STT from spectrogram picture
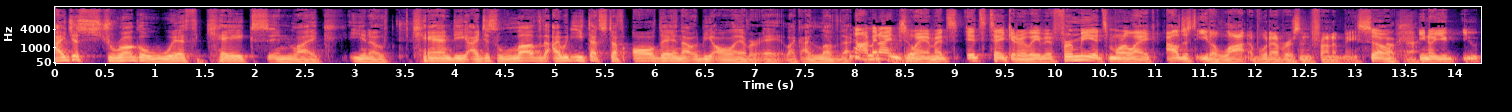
I just struggle with cakes and like, you know, candy. I just love that. I would eat that stuff all day and that would be all I ever ate. Like I love that. No, I mean, I enjoy them. It's, it's take it or leave it. For me, it's more like I'll just eat a lot of whatever's in front of me. So, okay. you know, you, you,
